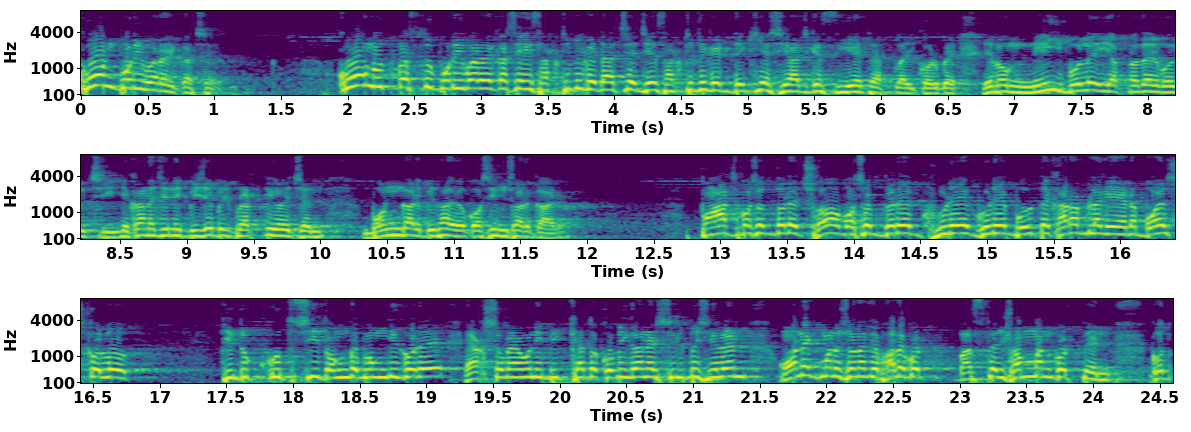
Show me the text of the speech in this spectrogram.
কোন পরিবারের কাছে? কোন উদ্বাস্তু পরিবারের কাছে এই সার্টিফিকেট আছে যে সার্টিফিকেট দেখিয়ে সে আজকে সিএতে অ্যাপ্লাই করবে? এবং নেই বলেই আপনাদের বলছি, এখানে যিনি বিজেপির প্রার্থী হয়েছেন, বনগার বিধায়ক অসীম সরকার পাঁচ বছর ধরে, ছ বছর ধরে ঘুরে ঘুরে বলতে খারাপ লাগে, একটা বয়স্ক লোক। কিন্তু কুৎসিত অঙ্গভঙ্গি করে একসময় উনি বিখ্যাত কবিগানের শিল্পী ছিলেন, অনেক মানুষ ওনাকে ভালো বাসতেন সম্মান করতেন। গত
